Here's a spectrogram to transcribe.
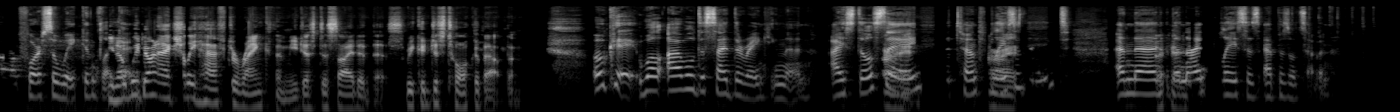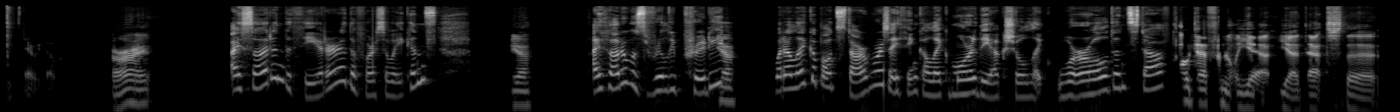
uh, Force Awakens. Like you know I- we don't actually have to rank them you just decided this we could just talk about them Okay, well, I will decide the ranking then. I still say right. the tenth place right. is eight, and then the Okay. ninth place is episode seven. There we go. All right I saw it in the theater, The Force Awakens. Yeah. I thought it was really pretty. Yeah. What I like about Star Wars, I think I like more the actual like world and stuff. oh definitely yeah yeah that's the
